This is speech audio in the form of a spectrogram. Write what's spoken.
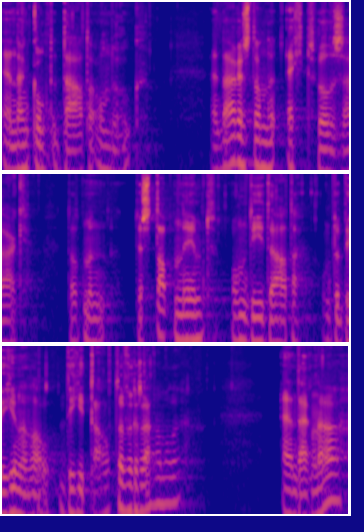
En dan komt de data om de hoek. En daar is dan echt wel zaak dat men de stap neemt om die data, om te beginnen al digitaal te verzamelen. En daarna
